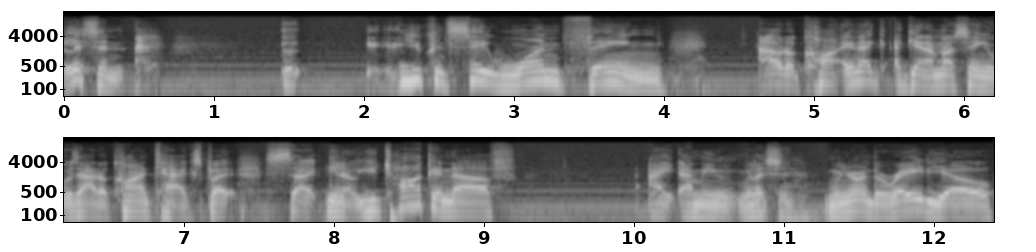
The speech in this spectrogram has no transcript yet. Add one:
listen. You can say one thing out of con. And I, again, I'm not saying it was out of context, but so, you know, you talk enough. I, I mean, listen, when you're on the radio,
